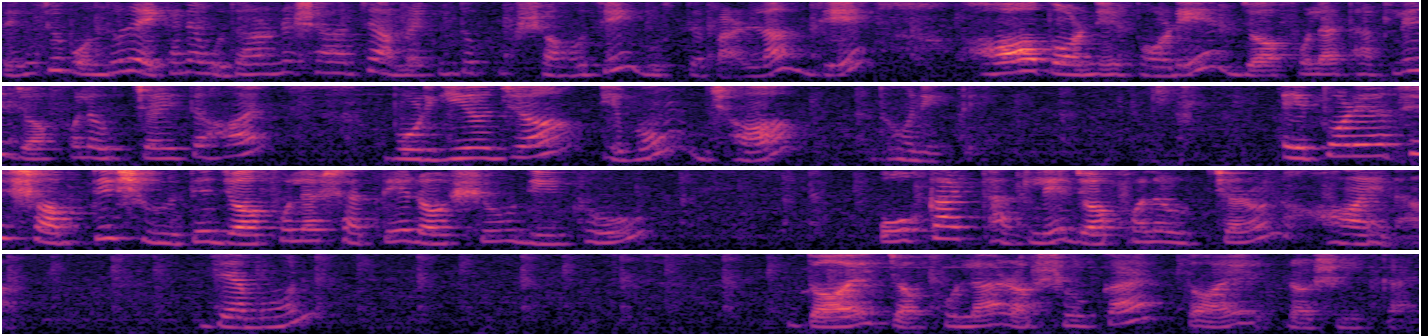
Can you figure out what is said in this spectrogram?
দেখেছ বন্ধুরা, এখানে উদাহরণের সাহায্যে আমরা কিন্তু খুব সহজেই বুঝতে পারলাম যে হ বর্ণের পরে জফলা থাকলে জফলা উচ্চারিত হয় বর্গীয় জ এবং ঝ ধ্বনিতে। এরপরে আছে শব্দের শুরুতে জফলার সাথে রস দীর্ঘ ওকার থাকলে জফলার উচ্চারণ হয় না। যেমন দয় জফলা রসকার তয় রসইকার।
